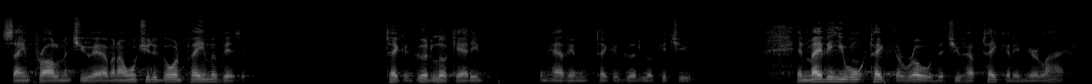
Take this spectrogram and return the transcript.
Same problem that you have. And I want you to go and pay him a visit. Take a good look at him and have him take a good look at you. And maybe he won't take the road that you have taken in your life.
